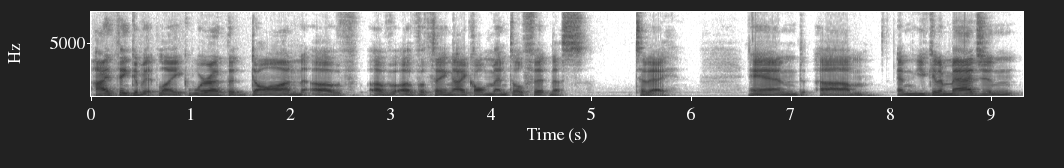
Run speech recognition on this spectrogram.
I think of it like we're at the dawn of of, of a thing I call mental fitness today, and um, and you can imagine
